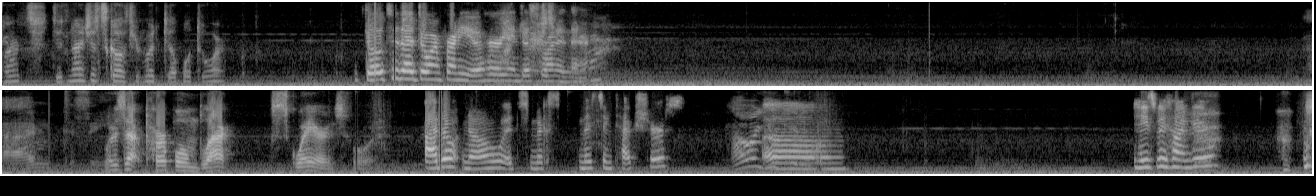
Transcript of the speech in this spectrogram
What? Didn't I just go through a double door? Go to that door in front of you. Hurry and just run in there. I'm to see. What is that purple and black squares for? I don't know. It's mixed, missing textures. How are you Um. He's behind you.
